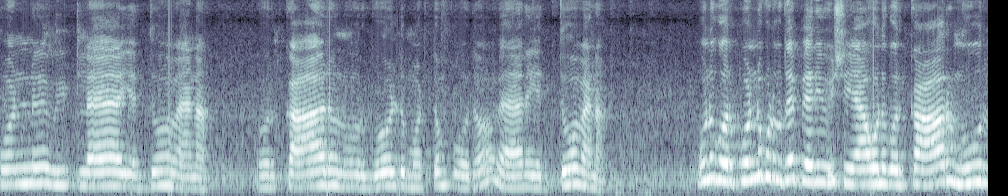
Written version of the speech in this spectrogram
பொண்ணு வீட்டில் எதுவும் வேணாம். ஒரு காரு நூறு கோல்டு மட்டும் போதும். வேறு எதுவும் வேணாம். உனக்கு ஒரு பொண்ணு கொடுக்குறதே பெரிய விஷயம். உனக்கு ஒரு காரு நூறு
